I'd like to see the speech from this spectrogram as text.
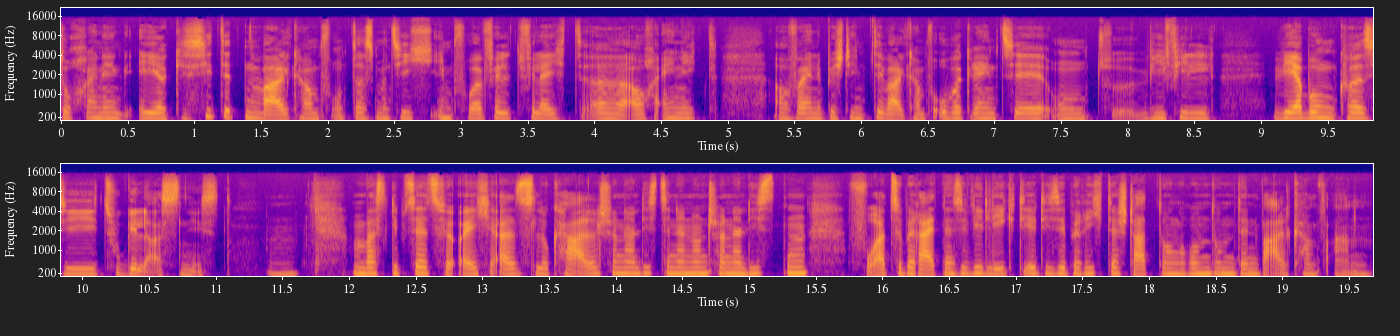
doch einen eher gesitteten Wahlkampf und dass man sich im Vorfeld vielleicht äh, auch einigt auf eine bestimmte Wahlkampfobergrenze und wie viel Werbung quasi zugelassen ist. Und was gibt es jetzt für euch als Lokaljournalistinnen und Journalisten vorzubereiten? Also wie legt ihr diese Berichterstattung rund um den Wahlkampf an?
